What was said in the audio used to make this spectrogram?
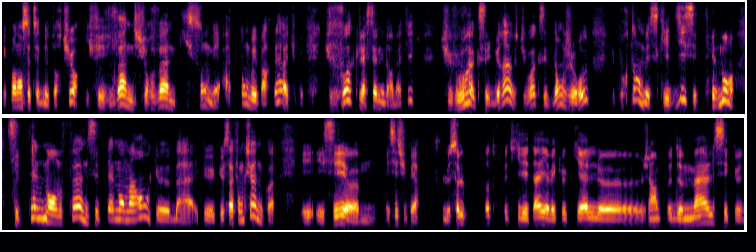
Et pendant cette scène de torture, il fait vanne sur vanne qui sont mais à tomber par terre. Et tu peux, tu vois que la scène est dramatique, tu vois que c'est grave, tu vois que c'est dangereux. Et pourtant, mais ce qui est dit, c'est tellement, c'est tellement fun, c'est tellement marrant que bah que, que ça fonctionne quoi. Et, et c'est euh, et c'est super. Le seul autre petit détail avec lequel euh, j'ai un peu de mal, c'est que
